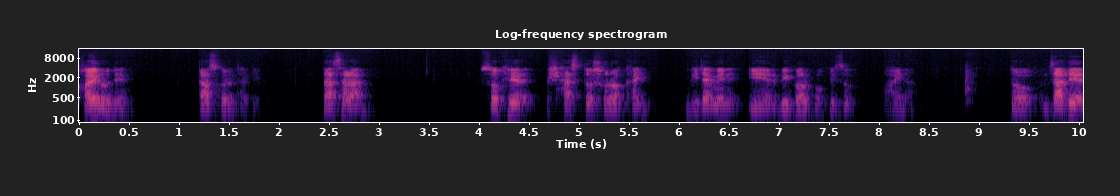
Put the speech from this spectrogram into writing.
ক্ষয়রোধে কাজ করে থাকে। তাছাড়া চোখের স্বাস্থ্য সুরক্ষায় ভিটামিন এ এর বিকল্প কিছু হয় না। তো যাদের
